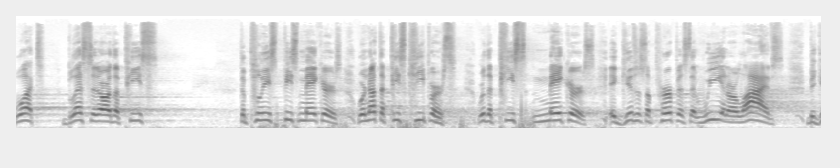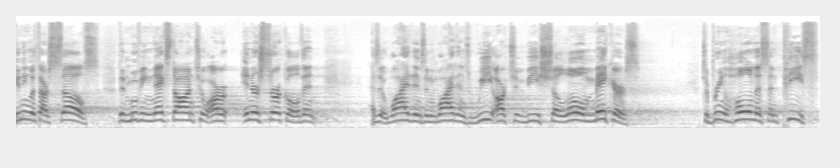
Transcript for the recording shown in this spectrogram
What? Blessed are the peace, the police peacemakers. We're not the peacekeepers. We're the peacemakers. It gives us a purpose that we in our lives, beginning with ourselves, then moving next on to our inner circle, then as it widens and widens, we are to be shalom makers, to bring wholeness and peace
